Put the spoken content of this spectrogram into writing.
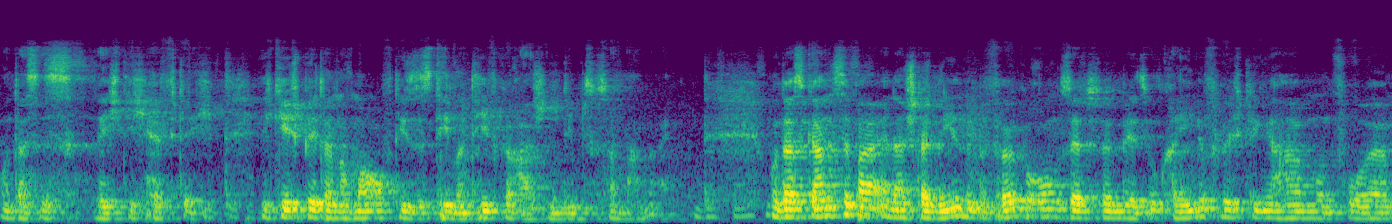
und das ist richtig heftig. Ich gehe später nochmal auf dieses Thema Tiefgaragen in dem Zusammenhang ein. Und das Ganze bei einer stagnierenden Bevölkerung, selbst wenn wir jetzt Ukraine-Flüchtlinge haben und vorher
